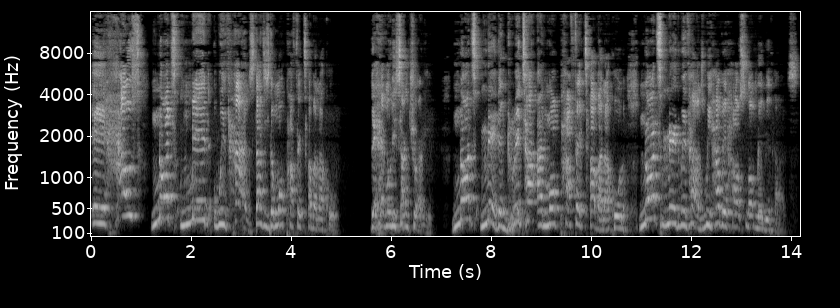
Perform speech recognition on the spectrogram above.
a house not made with hands. That is the more perfect tabernacle, the heavenly sanctuary. Not made, the greater and more perfect tabernacle, not made with hands. We have a house not made with hands.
